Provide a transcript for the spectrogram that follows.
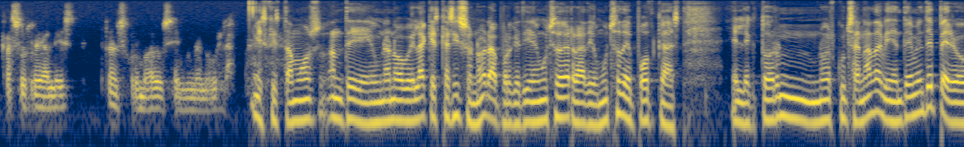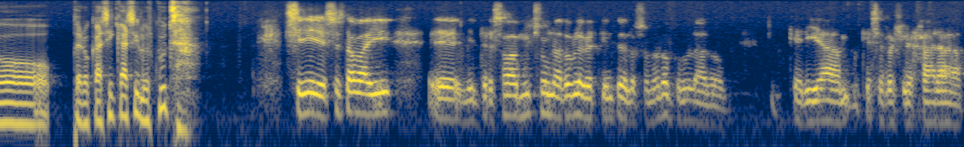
casos reales transformados en una novela. Es que estamos ante una novela que es casi sonora, porque tiene mucho de radio, mucho de podcast. El lector no escucha nada, evidentemente, pero, pero casi casi lo escucha. Sí, eso estaba ahí. Eh, me interesaba mucho una doble vertiente de lo sonoro. Por un lado, quería que se reflejara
